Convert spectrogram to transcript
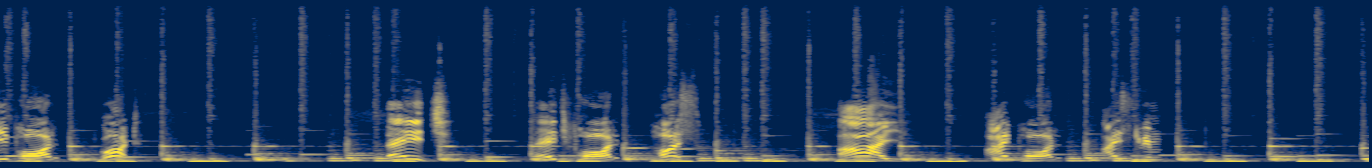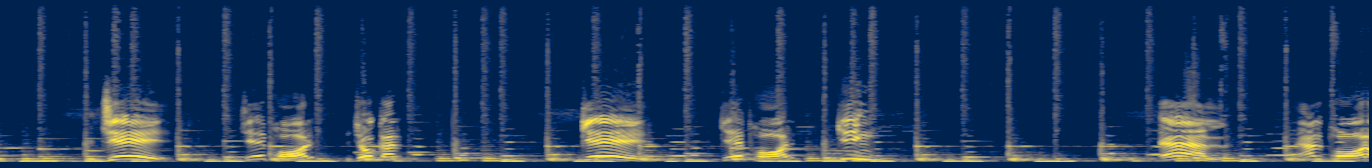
G for God. H for horse. I for ice cream. J for joker. K for king. L for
